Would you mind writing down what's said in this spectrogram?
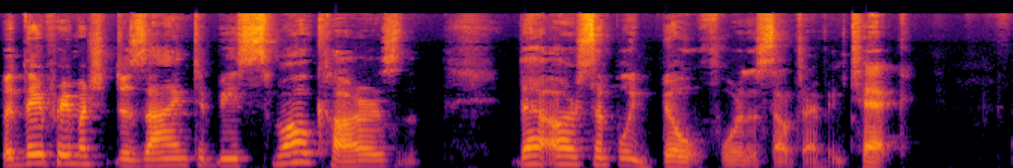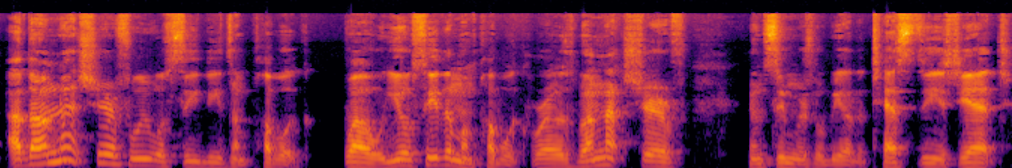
but they're pretty much designed to be small cars that are simply built for the self driving tech. Although I'm not sure if we will see these on public. Well, you'll see them on public roads, but I'm not sure if consumers will be able to test these yet.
